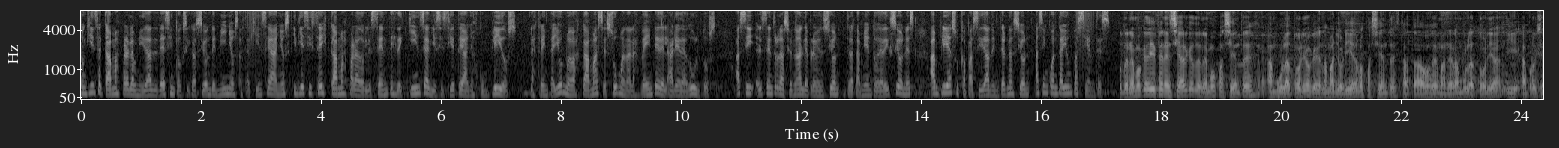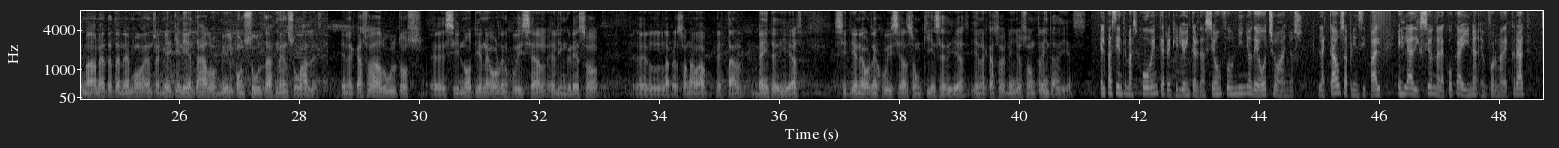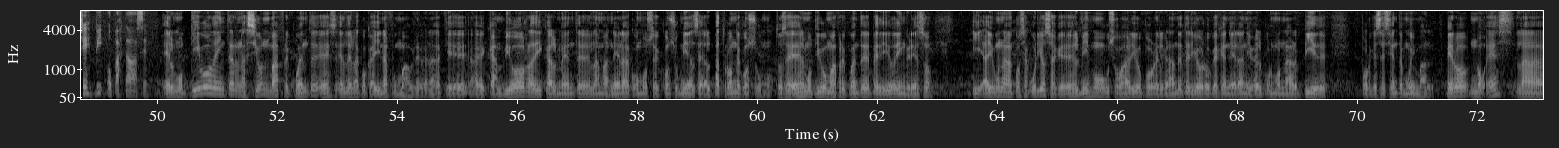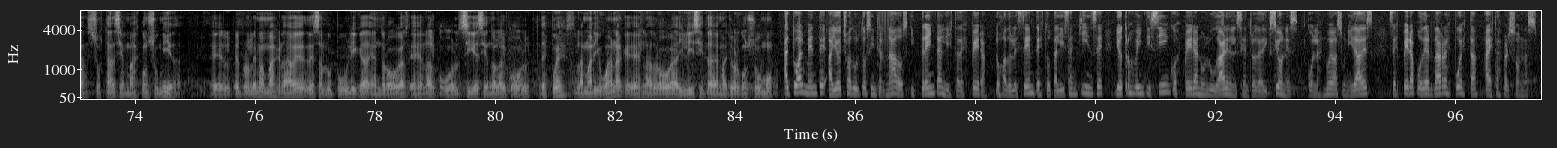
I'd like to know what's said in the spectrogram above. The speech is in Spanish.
Son 15 camas para la unidad de desintoxicación de niños hasta 15 años y 16 camas para adolescentes de 15 a 17 años cumplidos. Las 31 nuevas camas se suman a las 20 del área de adultos. Así, el Centro Nacional de Prevención y Tratamiento de Adicciones amplía su capacidad de internación a 51 pacientes. Tenemos que diferenciar que tenemos pacientes ambulatorios, que es la mayoría de los pacientes tratados de manera ambulatoria, y aproximadamente tenemos entre 1.500 a 2.000 consultas mensuales. En el caso de adultos, eh, si no tiene orden judicial, el ingreso, la persona va a estar 20 días. Si tiene orden judicial son 15 días y en el caso de niños son 30 días. El paciente más joven que requirió internación fue un niño de 8 años. La causa principal es la adicción a la cocaína en forma de crack, chespi o pasta base. El motivo de internación más frecuente es el de la cocaína fumable, ¿verdad? que eh, cambió radicalmente la manera como se consumía, o sea, el patrón de consumo. Entonces es el motivo más frecuente de pedido de ingreso y hay una cosa curiosa que es el mismo usuario por el gran deterioro que genera a nivel pulmonar pide porque se siente muy mal. Pero no es la sustancia más consumida. El, problema más grave de salud pública en drogas es el alcohol, sigue siendo el alcohol. Después la marihuana, que es la droga ilícita de mayor consumo. Actualmente hay 8 adultos internados y 30 en lista de espera. Los adolescentes totalizan 15 y otros 25 esperan un lugar en el centro de adicciones. Con las nuevas unidades se espera poder dar respuesta a estas personas.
